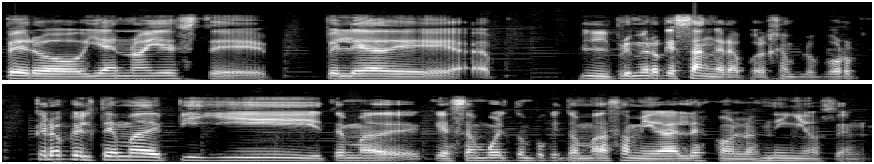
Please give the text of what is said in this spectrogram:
Pero ya no hay este pelea de el primero que sangra, por ejemplo. Por, creo que el tema de PG, el tema de que se han vuelto un poquito más amigables con los niños en,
